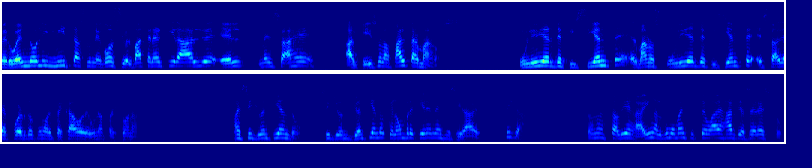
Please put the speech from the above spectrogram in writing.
pero él no limita su negocio. Él va a tener que ir a darle el mensaje al que hizo la falta, hermanos. Un líder deficiente, hermanos, un líder deficiente está de acuerdo con el pecado de una persona. Ay, sí, yo entiendo. Sí, yo, yo entiendo que el hombre tiene necesidades. Siga. No, no, está bien. Ahí en algún momento usted va a dejar de hacer esto.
